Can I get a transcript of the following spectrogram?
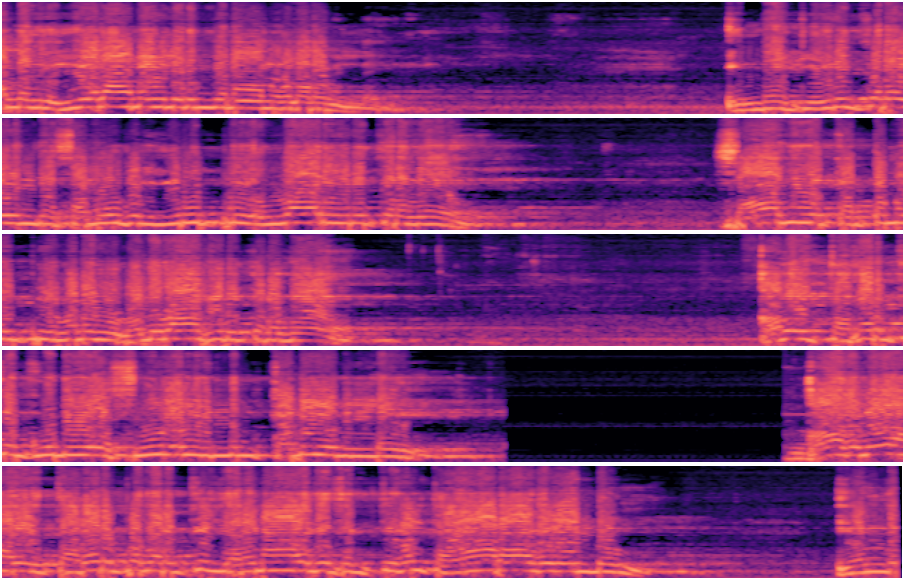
அல்லது இயலாமையில் இருந்து நான் உணரவில்லை இன்றைக்கு இருக்கிற இந்த சமூக இருப்பு எவ்வாறு இருக்கிறது? சாதிய கட்டமைப்பு எவ்வளவு வலுவாக இருக்கிறது? அதை தகர்க்கக்கூடிய சூழல் இன்னும் கடையவில்லை ஆகவே அதை தகர்ப்பதற்கு ஜனநாயக சக்திகள் தயாராக வேண்டும் என்ற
